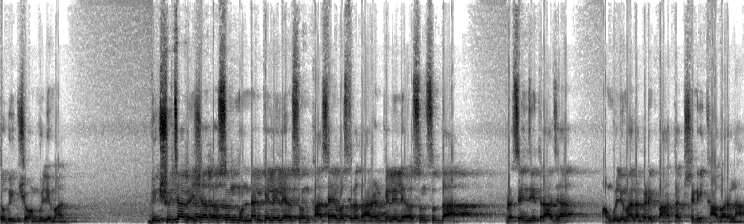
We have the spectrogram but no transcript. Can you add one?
तो भिक्षू अंगुलीमाल. भिक्षूच्या वेशात असून मुंडन केलेले असून कासाय वस्त्र धारण केलेले असून सुद्धा प्रसेनजित राजा अंगुलीमालाकडे पाहता क्षणी घाबरला.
